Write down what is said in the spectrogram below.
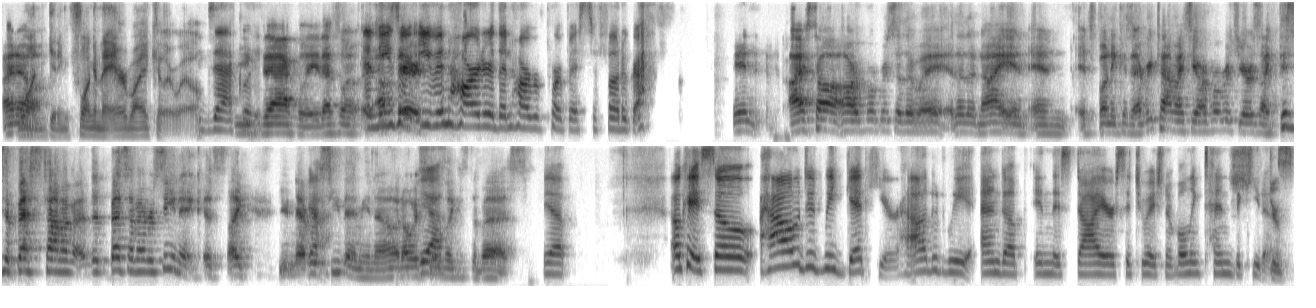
I know One getting flung in the air by a killer whale. exactly exactly. That's what. and these there- are even harder than harbor porpoise to photograph And I saw Harbor Porpoise the other way the other night, and, and it's funny because every time I see Harbor Porpoise, yours like this is the best time I've the best I've ever seen it. Because like you never Yeah. see them, you know. It always Yeah. feels like it's the best. Yep. Okay, so how did we get here? How did we end up in this dire situation of only 10 vaquitas?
